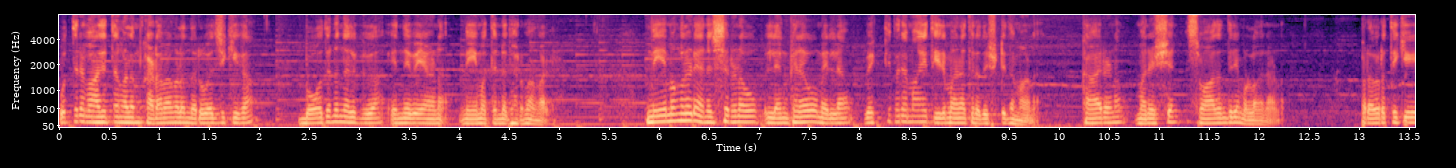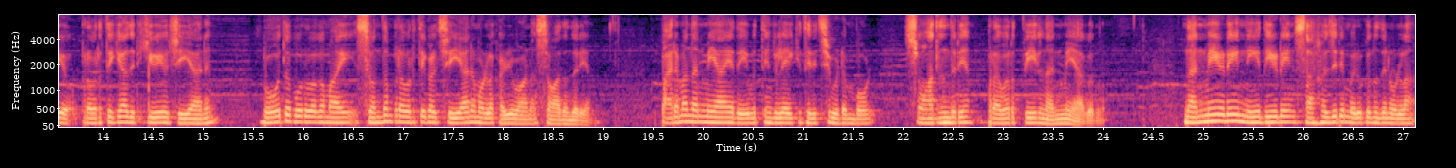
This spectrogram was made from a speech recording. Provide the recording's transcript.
ഉത്തരവാദിത്തങ്ങളും കടമകളും നിർവചിക്കുക ബോധനം നൽകുക എന്നിവയാണ് നിയമത്തിന്റെ ധർമ്മങ്ങൾ. നിയമങ്ങളുടെ അനുസരണവും ലംഘനവുമെല്ലാം വ്യക്തിപരമായ തീരുമാനത്തിൽ അധിഷ്ഠിതമാണ്. കാരണം മനുഷ്യൻ സ്വാതന്ത്ര്യമുള്ളവനാണ്. പ്രവർത്തിക്കുകയോ പ്രവർത്തിക്കാതിരിക്കുകയോ ചെയ്യാനും ബോധപൂർവകമായി സ്വന്തം പ്രവൃത്തികൾ ചെയ്യാനുമുള്ള കഴിവാണ് സ്വാതന്ത്ര്യം. പരമനന്മയായ ദൈവത്തിങ്കിലേക്ക് തിരിച്ചുവിടുമ്പോൾ സ്വാതന്ത്ര്യം പ്രവൃത്തിയിൽ നന്മയാകുന്നു. നന്മയുടെയും നീതിയുടെയും സാഹചര്യം ഒരുക്കുന്നതിനുള്ള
